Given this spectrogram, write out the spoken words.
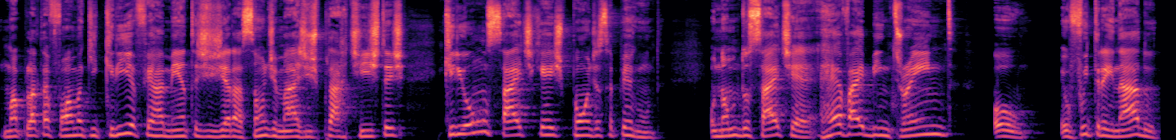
uma plataforma que cria ferramentas de geração de imagens para artistas, criou um site que responde essa pergunta. O nome do site é Have I Been Trained? ou eu fui treinado,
